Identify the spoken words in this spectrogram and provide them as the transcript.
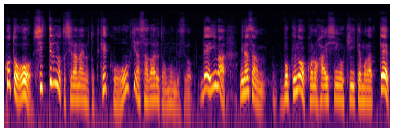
ことを知ってるのと知らないのとって結構大きな差があると思うんですよ。で、今皆さん僕のこの配信を聞いてもらって、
